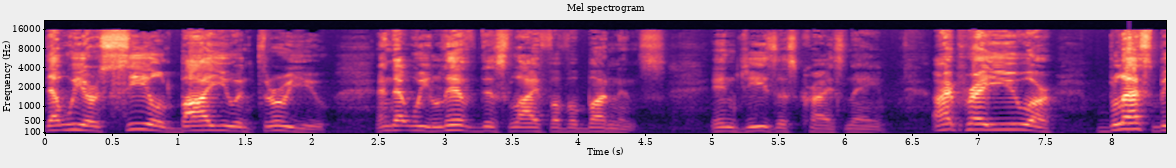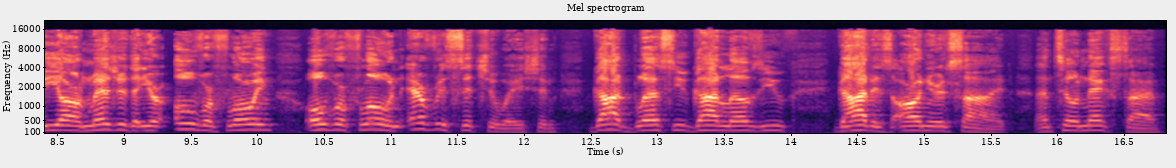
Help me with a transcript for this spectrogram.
that we are sealed by you and through you, and that we live this life of abundance. In Jesus Christ's name. I pray you are blessed beyond measure, that you're overflowing, overflow in every situation. God bless you. God loves you. God is on your side. Until next time,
